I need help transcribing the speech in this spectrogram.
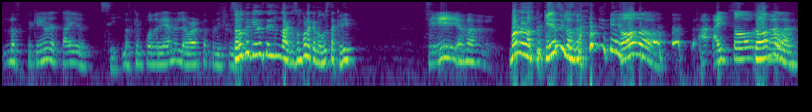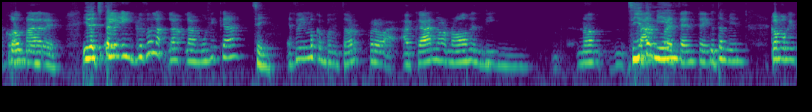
los pequeños detalles Sí. los que podrían elevar esta película. Solo pequeños detalles es la razón por la que me gusta Creed. Sí, o sea, Bueno, los pequeños y los grandes. todo. Hay todo, Todo, con todo. madre. Y de hecho E- también... incluso la, la, la música Sí. es el mismo compositor, pero acá no, no sentí. No, Sí, yo tan también. presente. Yo también. Como que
